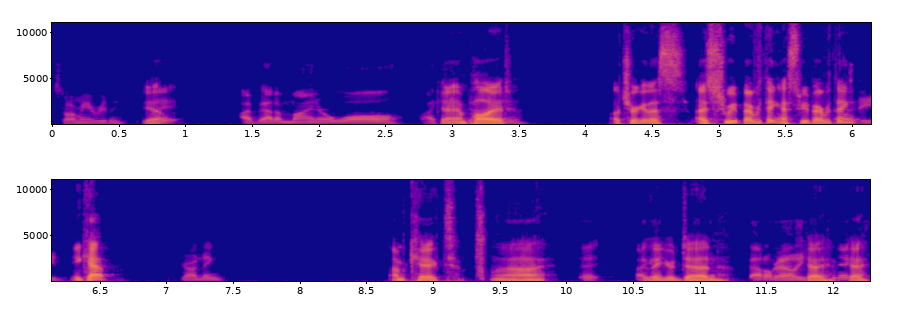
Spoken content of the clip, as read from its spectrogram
Storming everything. Yeah. Okay, I've got a minor wall. I Okay, can't I'm do polyed. anything. I'll trigger this. I sweep everything. I sweep everything. Speed. Incap. Grounding. I'm kicked. Uh, I Okay, think got- you're dead. Battle Rally. Okay. kicked. Okay.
